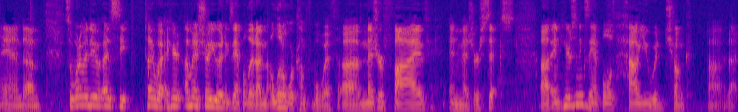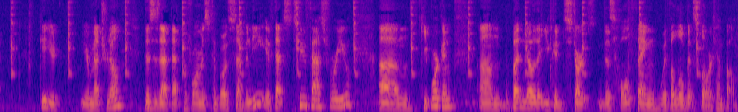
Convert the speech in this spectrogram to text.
And um, so what I'm gonna do is see, tell you what, here I'm gonna show you an example that I'm a little more comfortable with. Uh, measure five and measure six. Uh, and here's an example of how you would chunk uh, that. Get your, your metronome. This is at that performance tempo of 70. If that's too fast for you, um, keep working, um, but know that you could start this whole thing with a little bit slower tempo.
